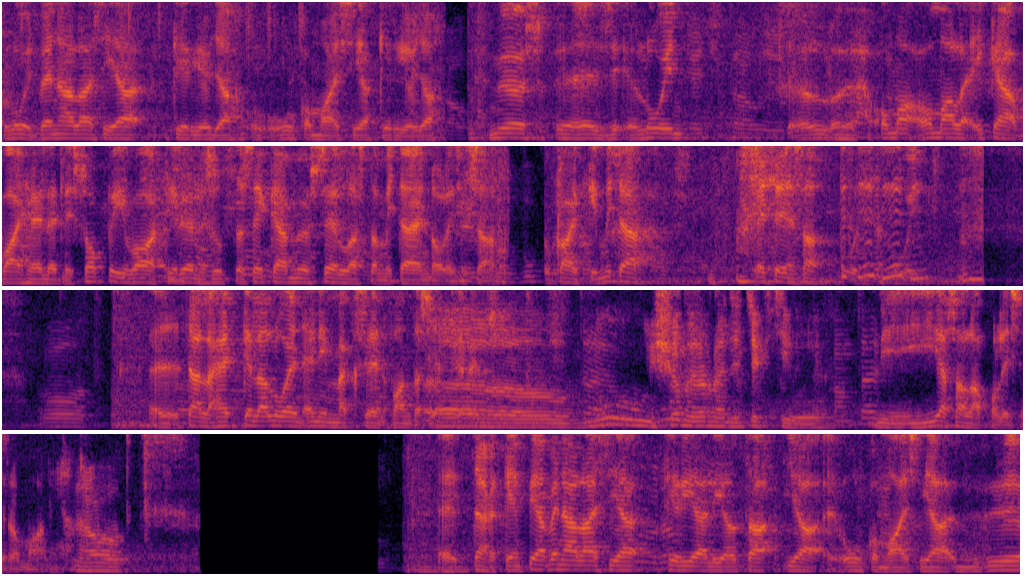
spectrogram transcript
Luin venäläisiä kirjoja, ulkomaisia kirjoja. Myös luin oma, omalle ikävaiheelleni sopivaa kirjallisuutta sekä myös sellaista, mitä en olisi saanut. Kaikki mitä eteen sattui, niin luin. Tällä hetkellä luen enimmäkseen fantasiakirjallisuutta. Ну, еще, наверное, детективы. Ja salapoliisiromaania. Tärkeimpiä venäläisiä kirjailijoita ja ulkomaisia,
